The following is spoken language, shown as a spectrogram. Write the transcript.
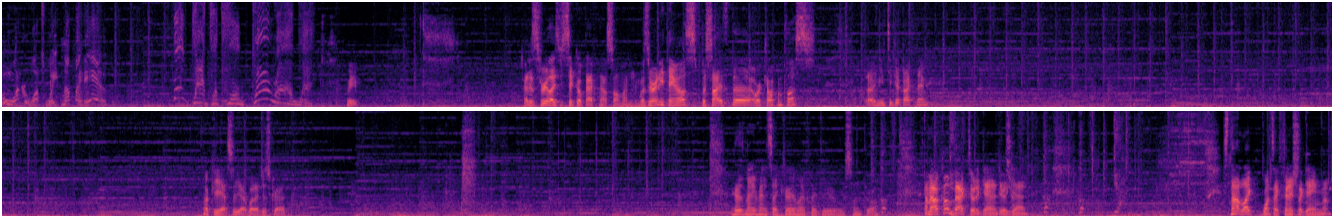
I wonder what's waiting up ahead. We got to keep going. Wait. I just realized you said go back now, Salman. Was there anything else besides the Orichalcum Plus that I need to get back there? Okay, yeah, so yeah, what I just grabbed. As many events I could when I played through was swim through. I mean, I'll come back to it again and do it again. It's not like once I finish the game,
